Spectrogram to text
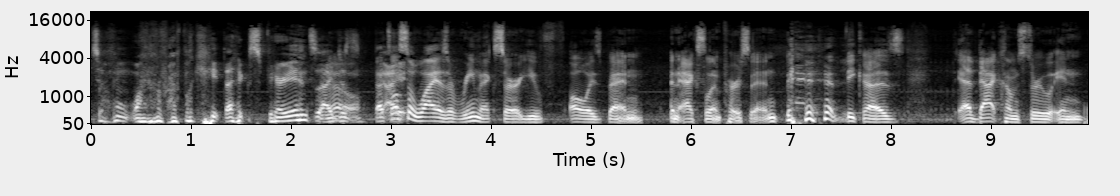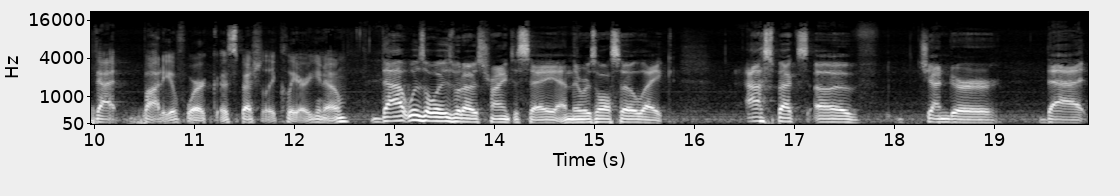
don't want to replicate that experience. I just That's I- also why, as a remixer, you've always been an excellent person because uh, that comes through in that body of work, especially clear. You know. that was always what I was trying to say. And there was also like aspects of gender that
